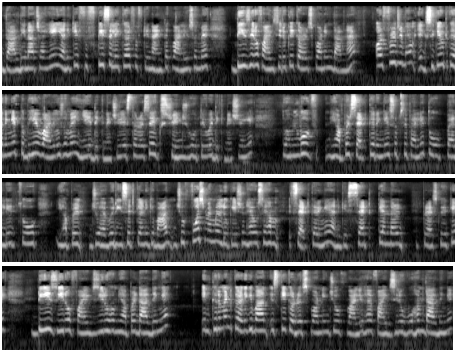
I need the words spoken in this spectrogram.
डाल देना चाहिए, यानी कि 50 से लेकर 59 तक वैल्यूज़ हमें डी ज़ीरो फाइव ज़ीरो के करस्पॉन्डिंग डालना है। और फिर जब हम एग्जीक्यूट करेंगे, तभी ये वैल्यूज़ हमें ये दिखने चाहिए, इस तरह से एक्सचेंज होते हुए दिखने चाहिए। तो हम वो यहाँ पर सेट करेंगे सबसे पहले तो पहले तो यहाँ पर जो है वो रीसेट करने के बाद जो फ़र्स्ट मेमोरी लोकेशन है, उसे हम सेट करेंगे, यानी कि सेट के अंदर प्रेस करके डी ज़ीरो फाइव ज़ीरो हम यहाँ पर डाल देंगे। इंक्रीमेंट करने के बाद इसके करस्पॉन्डिंग जो वैल्यू है फाइव ज़ीरो वो हम डाल देंगे।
